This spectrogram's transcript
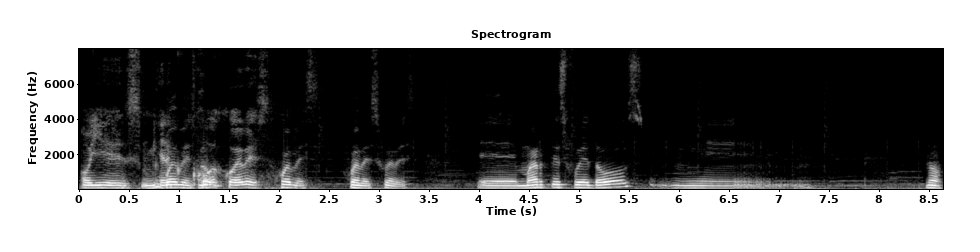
Hoy es jueves, jueves. Jueves, jueves, jueves. Eh, martes fue 2. No,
